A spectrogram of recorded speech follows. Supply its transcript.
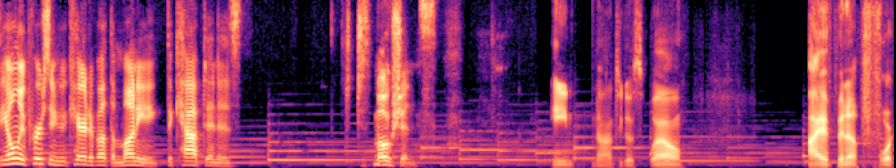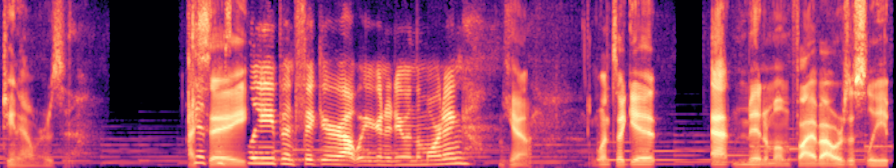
The only person who cared about the money, the captain, is just motions. he nods. He goes, "Well, I have been up for 14 hours. I Get some say, sleep and figure out what you're gonna do in the morning. yeah. Once I get at minimum five hours of sleep,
